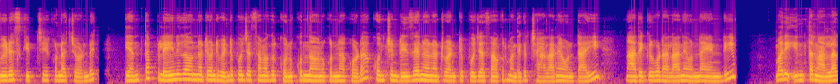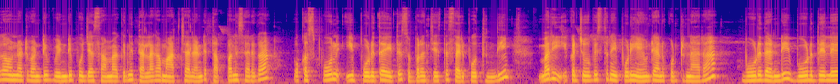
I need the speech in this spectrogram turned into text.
వీడియో స్కిప్ చేయకుండా చూడండి. ఎంత ప్లెయిన్గా ఉన్నటువంటి వెండి పూజా సామాగ్రి కొనుక్కుందాం అనుకున్నా కూడా కొంచెం డిజైన్ ఉన్నటువంటి పూజా సామాగ్రి మన దగ్గర చాలానే ఉంటాయి. నా దగ్గర కూడా అలానే ఉన్నాయండి. మరి ఇంత నల్లగా ఉన్నటువంటి వెండి పూజా సామాగ్రిని తెల్లగా మార్చాలంటే తప్పనిసరిగా ఒక స్పూన్ ఈ పొడితో అయితే శుభ్రం చేస్తే సరిపోతుంది. మరి ఇక్కడ చూపిస్తున్న ఈ పొడి ఏమిటి అనుకుంటున్నారా? బూడిదండి. బూడిదలే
